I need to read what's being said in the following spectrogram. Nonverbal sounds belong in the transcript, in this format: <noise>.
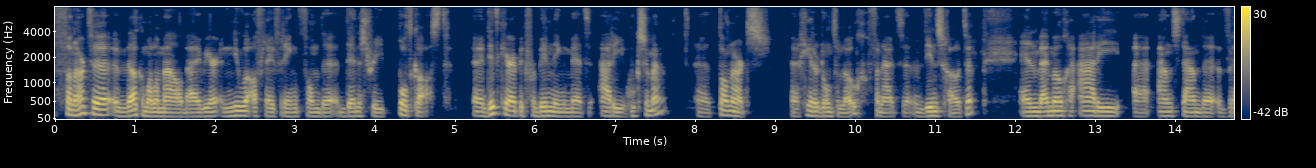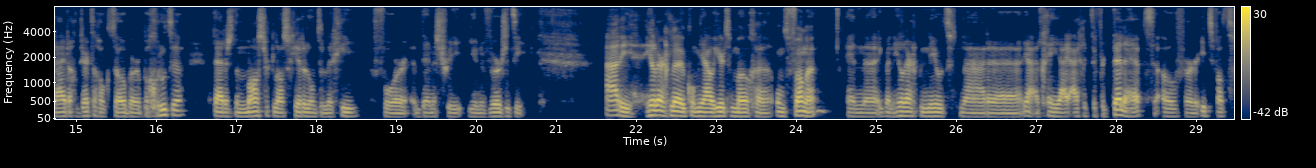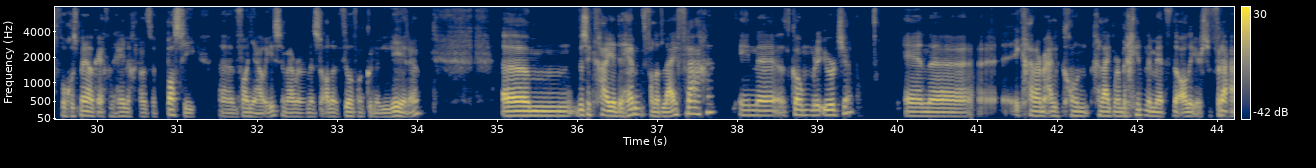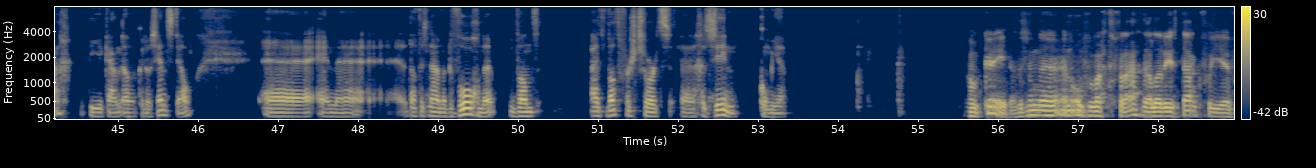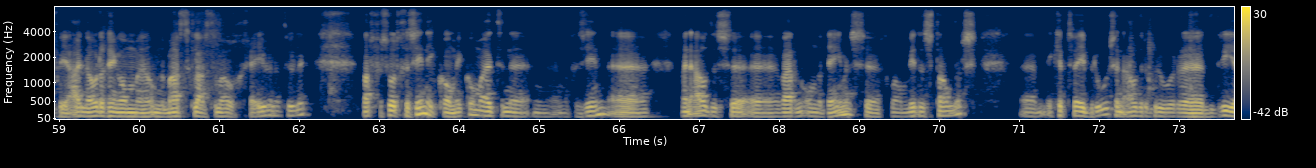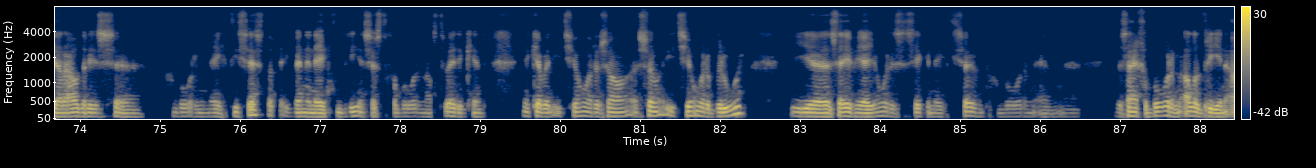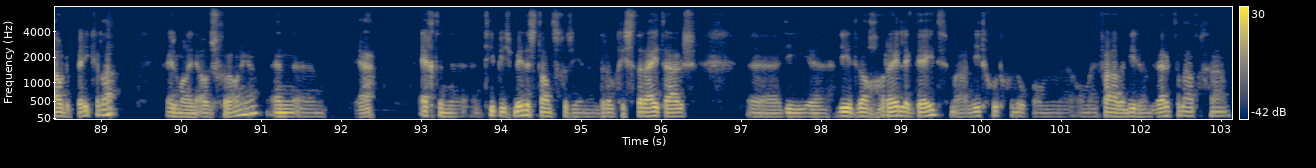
Van harte welkom allemaal bij weer een nieuwe aflevering van de Dentistry Podcast. Uh, dit keer heb ik verbinding met Arie Hoeksema, uh, tandarts, uh, gerodontoloog vanuit Winschoten. En wij mogen Arie aanstaande vrijdag 30 oktober begroeten tijdens de masterclass gerodontologie voor Dentistry University. Arie, heel erg leuk om jou hier te mogen ontvangen. En uh, ik ben heel erg benieuwd naar uh, ja, hetgeen jij eigenlijk te vertellen hebt over iets wat volgens mij ook echt een hele grote passie uh, van jou is en waar we met z'n allen veel van kunnen leren. Um, dus ik ga je de hemd van het lijf vragen in het komende uurtje. En ik ga daar maar eigenlijk gewoon gelijk maar beginnen met de allereerste vraag die ik aan elke docent stel. en dat is namelijk de volgende, want uit wat voor soort gezin kom je? Oké, dat is een, eh, een onverwachte vraag. Allereerst dank voor je, voor je uitnodiging om, eh, om de masterclass te mogen geven natuurlijk. Wat voor soort gezin ik kom? Ik kom uit een, eh, een, een gezin. mijn ouders waren ondernemers, gewoon middenstanders. Ehm, ik heb twee broers. Een oudere broer die drie jaar ouder is, geboren in 1960. Ik ben in 1963 geboren als tweede kind. Ik heb een iets jongere, zo, zo iets jongere broer. Die uh, zeven jaar jonger is, is ik in 1970 geboren. En uh, we zijn geboren alle drie in Oude Pekela, helemaal in Oost-Groningen. En uh, ja, echt een, eh, een, typisch middenstandsgezin, een drogisterij thuis. die, die het wel redelijk deed, maar niet goed genoeg om, om mijn vader niet aan het werk te laten gaan.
